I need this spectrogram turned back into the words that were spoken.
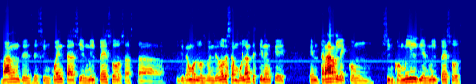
van desde 50 a 100 mil pesos hasta, digamos, los vendedores ambulantes tienen que entrarle con 5 mil, 10 mil pesos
